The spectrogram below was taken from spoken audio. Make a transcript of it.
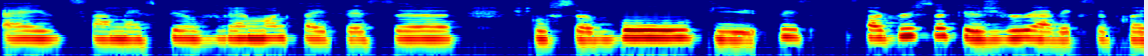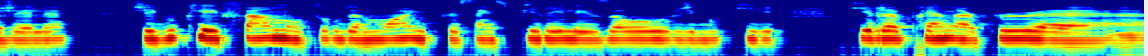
Hey, ça m'inspire vraiment que tu aies fait ça, je trouve ça beau. Puis, tu c'est un peu ça que je veux avec ce projet-là. J'ai goût que les femmes autour de moi, ils puissent inspirer les autres. J'ai goût qu'ils reprennent un peu euh,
